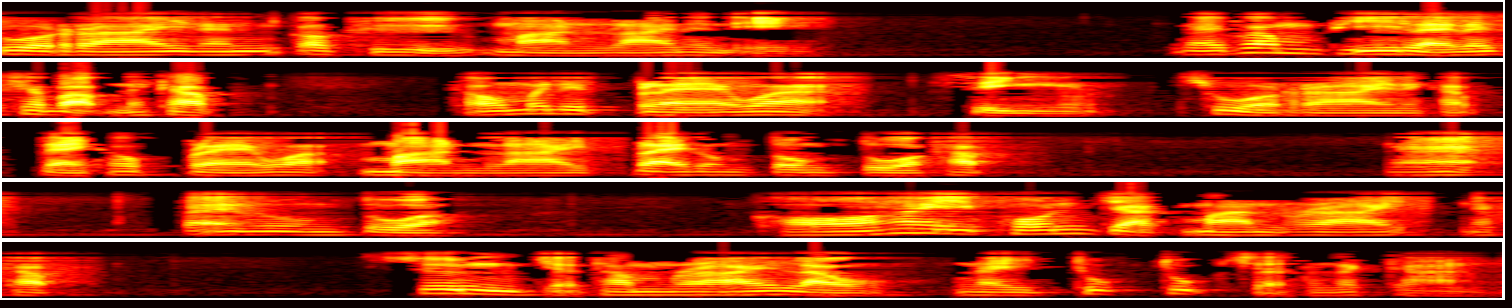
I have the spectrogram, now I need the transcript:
ชั่วร้ายนั้นก็คือมารร้ายนั่นเอง ในพระคัมภีร์หลายๆฉบับนะครับ เขาไม่ได้แปลว่าสิ่งชั่วร้ายนะครับ แต่เขาแปลว่ามารร้าย แปลตรงๆตัวครับ นะฮะแปลตรงตัว ขอให้พ้นจากมารร้ายนะครับ ซึ่งจะทำร้ายเราในทุกๆสถานการณ์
